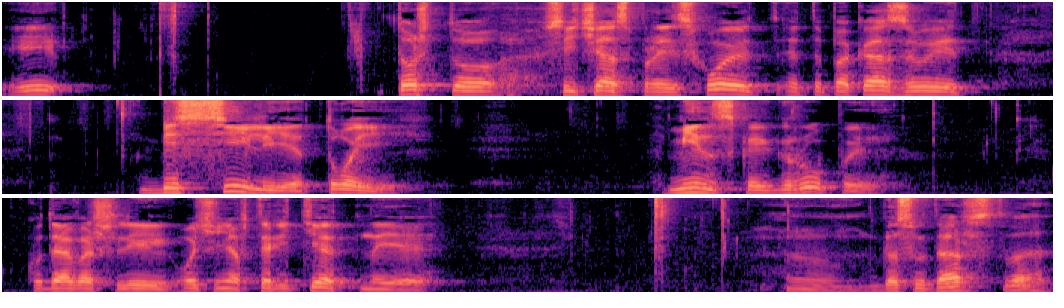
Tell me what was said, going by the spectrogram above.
И то, что сейчас происходит, это показывает бессилие той минской группы, куда вошли очень авторитетные государства,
